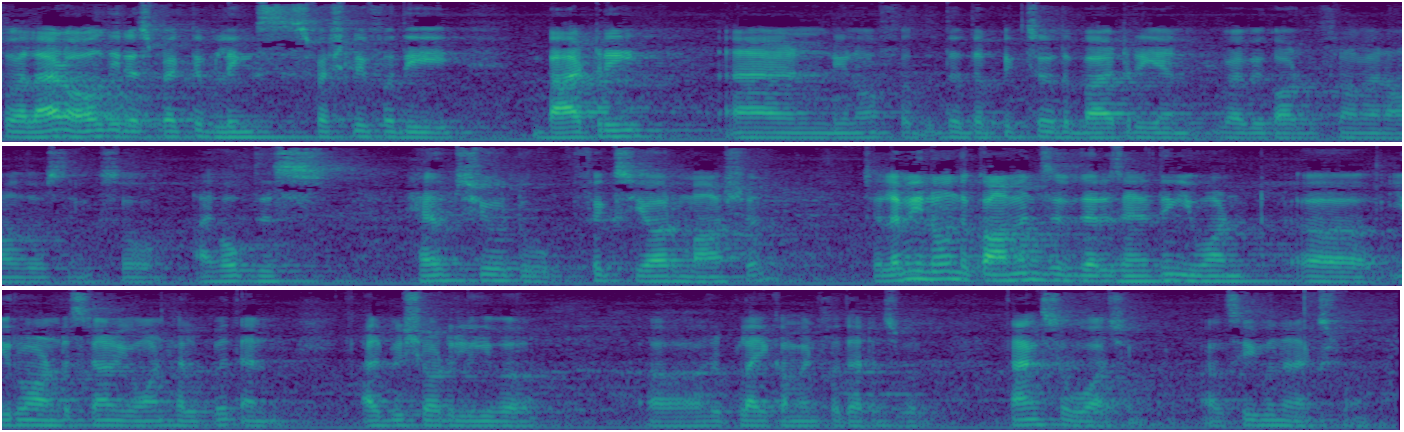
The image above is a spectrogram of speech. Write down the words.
So I'll add all the respective links, especially for the battery and you know for the, the picture of the battery and where we got it from and all those things. So I hope this helps you to fix your Marshall. So let me know in the comments if there is anything you want uh, you don't understand or you want help with, and I'll be sure to leave a uh, reply comment for that as well. Thanks for watching. I'll see you in the next one.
